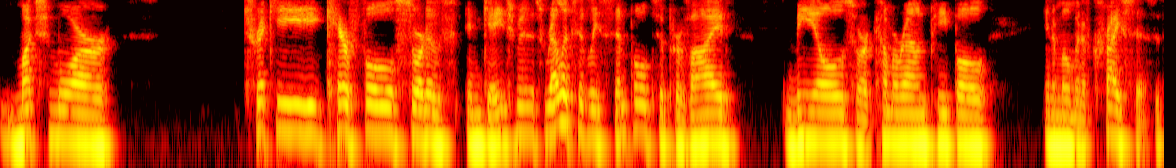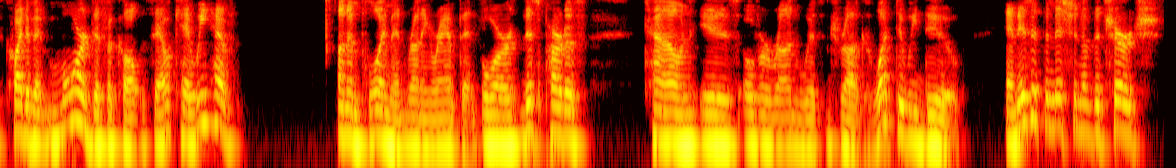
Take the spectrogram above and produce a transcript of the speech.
much more tricky, careful sort of engagement. It's relatively simple to provide meals or come around people in a moment of crisis. It's quite a bit more difficult to say, okay, we have unemployment running rampant, or this part of town is overrun with drugs. What do we do? And is it the mission of the church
